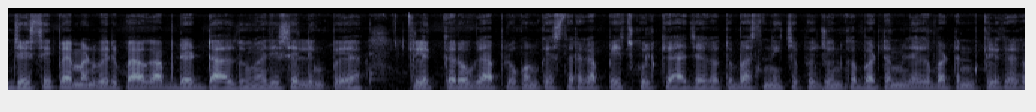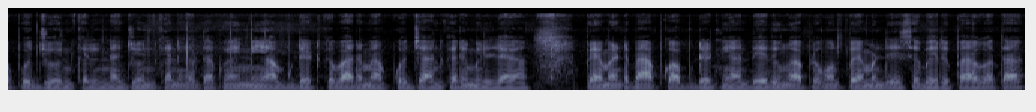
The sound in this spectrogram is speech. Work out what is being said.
जैसे ही पेमेंट वेरीफाई होगा अपडेट डाल दूँगा। जैसे लिंक पर क्लिक करोगे, आप लोगों को इस तरह का पेज खुल के आ जाएगा। तो बस नीचे पर ज्वाइन का बटन मिल जाएगा। बटन क्लिक करके आपको ज्वाइन कर लेना ज्वाइन करने के बाद आपको नई अपडेट के बारे में आपको जानकारी मिल जाएगा। पेमेंट में आपको अपडेट यहाँ दे दूँगा। आप लोगों को पेमेंट जैसे वेरीफाई होगा था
